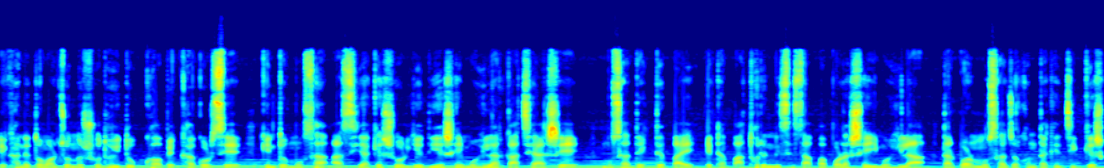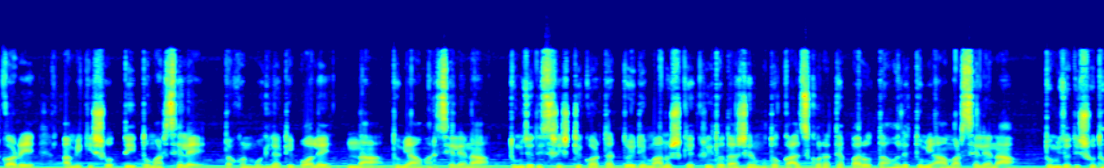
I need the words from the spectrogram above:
এখানে তোমার জন্য শুধুই দুঃখ অপেক্ষা করছে। কিন্তু মুসা আসিয়াকে সরিয়ে দিয়ে সেই মহিলার কাছে আসে। মুসা দেখতে পায়, এটা পাথরের নিচে চাপা পড়া সেই মহিলা। তারপর মুসা যখন তাকে জিজ্ঞেস করে, আমি কি সত্যিই তোমার ছেলে? তখন মহিলাটি বলে, না, তুমি আমার ছেলে না। তুমি যদি সৃষ্টিকর্তার তৈরি মানুষকে কৃতদাসের মতো কাজ করাতে পারো, তাহলে তুমি আমার ছেলে না। তুমি যদি শুধু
